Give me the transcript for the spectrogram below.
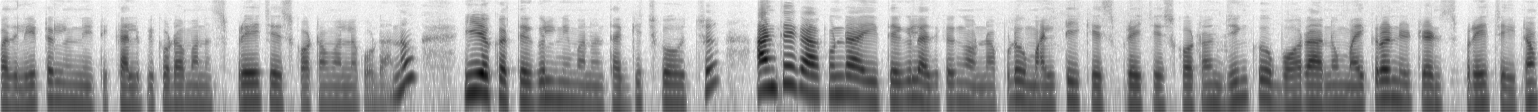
పది లీటర్ల నీటి కలిపి కూడా మనం స్ప్రే చేసుకోవటం వల్ల కూడాను ఈ యొక్క తెగుల్ని మనం తగ్గించుకోవచ్చు. అంతేకాకుండా ఈ తెగులు అధికంగా ఉన్నప్పుడు మల్టీకే స్ప్రే చేసుకోవటం జింకు బోరాను మైక్రోన్యూట్రియంట్ స్ప్రే చేయటం.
